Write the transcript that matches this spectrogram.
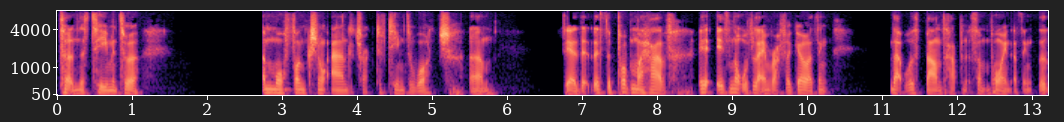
turn this team into a a more functional and attractive team to watch. Um, yeah, the, the, problem I have is not with letting Rafa go. I think that was bound to happen at some point. I think the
